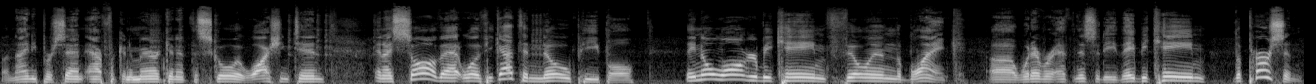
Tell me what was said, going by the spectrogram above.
90% African American at the school at Washington. And I saw that, well, if you got to know people, they no longer became fill in the blank, uh, whatever ethnicity. They became the person,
